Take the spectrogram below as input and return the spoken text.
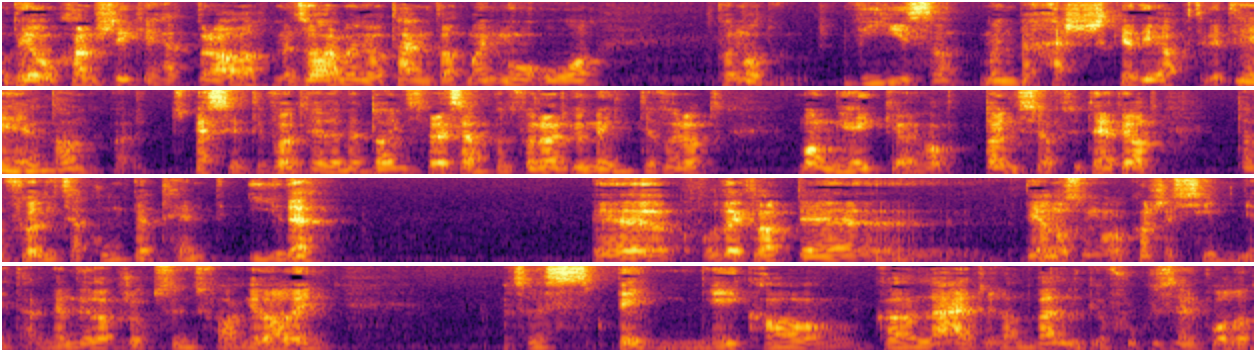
Og det er jo kanskje ikke helt bra, da. Men så har man jo tenkt at man må òg på en måte vise at man behersker de aktivitetene. Spesielt i forhold til det med dans, f.eks. For, eksempel, for argumentet for at mange ikke har hatt danseaktivitet, er at de føler ikke seg kompetent i det. Eh, og det er klart det, det er noe som kanskje kjennetegner en del av kroppssynsfaget. da, den altså det spennet i hva, hva lærerne velger å fokusere på. da.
